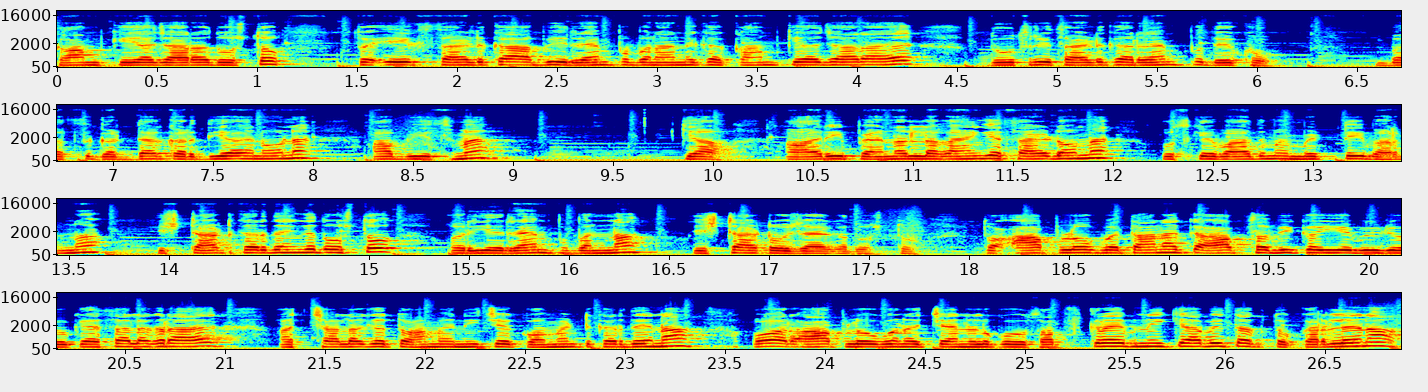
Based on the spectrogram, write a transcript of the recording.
काम किया जा रहा है दोस्तों। तो एक साइड का अभी रैंप बनाने का काम किया जा रहा है, दूसरी साइड का रैंप देखो, बस गड्ढा कर दिया इन्होंने। अब इसमें क्या आरी पैनल लगाएँगे साइडों में? उसके बाद में मिट्टी भरना स्टार्ट कर देंगे दोस्तों, और ये रैंप बनना स्टार्ट हो जाएगा दोस्तों। तो आप लोग बताना कि आप सभी को ये वीडियो कैसा लग रहा है। अच्छा लगे तो हमें नीचे कमेंट कर देना और आप लोगों ने चैनल को सब्सक्राइब नहीं किया अभी तक तो कर लेना।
